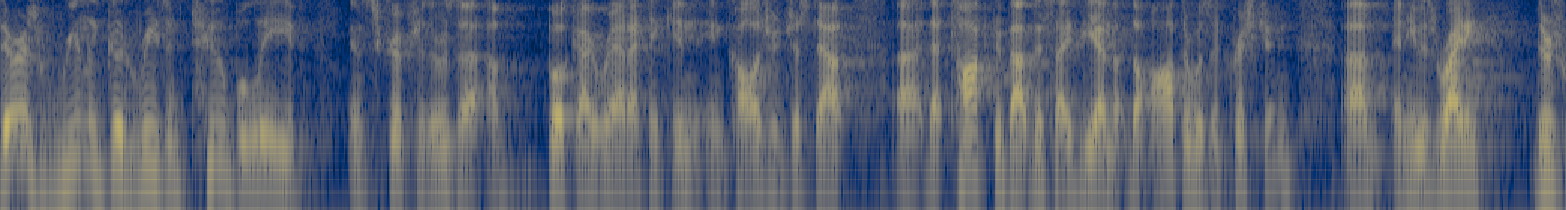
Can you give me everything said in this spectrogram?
There is really good reason to believe in Scripture. There was a, a book I read, I think in, in college or just out, uh, that talked about this idea, and the, the author was a Christian, um, and he was writing, there's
